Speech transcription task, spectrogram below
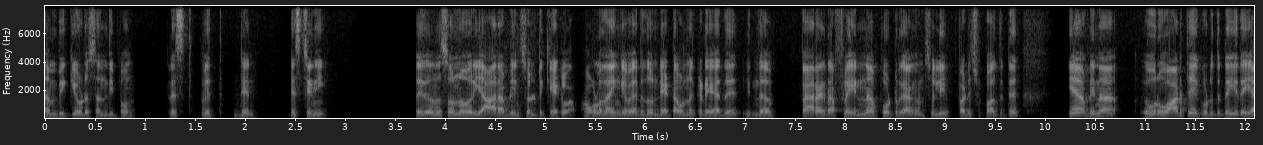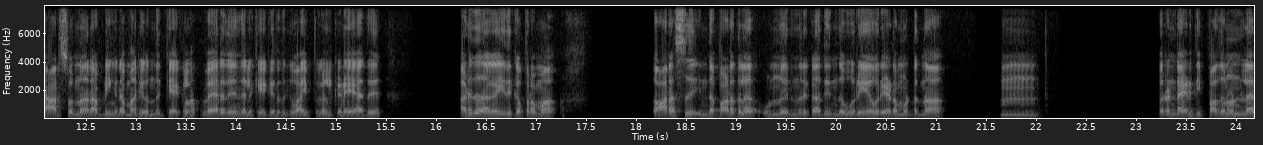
நம்பிக்கையோடு சந்திப்போம். Tryst with ten destiny so இது வந்து சொன்னவர் யார் அப்படின்னு சொல்லிட்டு கேட்கலாம். அவ்வளோதான் இங்கே வேறு எதுவும் டேட்டா ஒன்றும் கிடையாது. இந்த பேராகிராஃபில் என்ன போட்டிருக்காங்கன்னு சொல்லி படித்து பார்த்துட்டு ஏன் அப்படின்னா ஒரு வார்த்தையை கொடுத்துட்டு இதை யார் சொன்னார் அப்படிங்கிற மாதிரி வந்து கேட்கலாம். வேறு எதுவும் இதில் கேட்கறதுக்கு வாய்ப்புகள் கிடையாது. அடுத்ததாக இதுக்கப்புறமா அரசு இந்த பாடத்தில் ஒன்றும் இருந்திருக்காது. இந்த ஒரே ஒரு இடம் மட்டும்தான். ரெண்டாயிரத்தி பதினொன்றில்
